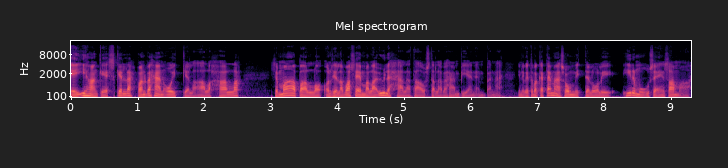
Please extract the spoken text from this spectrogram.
ei ihan keskellä, vaan vähän oikealla alhaalla. Se maapallo on siellä vasemmalla ylhäällä taustalla vähän pienempänä. Ja niin kuin, että vaikka tämä sommittelu oli hirmu usein sama,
